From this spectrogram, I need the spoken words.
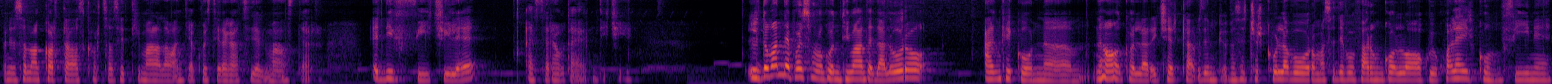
Me ne sono accorta la scorsa settimana davanti a questi ragazzi del master. È difficile essere autentici. Le domande poi sono continuate da loro anche con, no, con, la ricerca, per esempio, se cerco un lavoro, ma se devo fare un colloquio, qual è il confine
